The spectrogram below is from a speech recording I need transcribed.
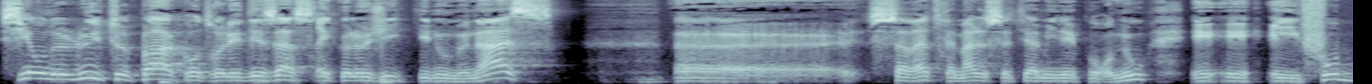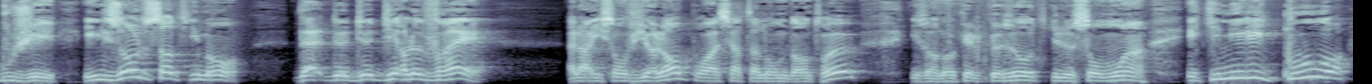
si on ne lutte pas contre les désastres écologiques qui nous menacent, euh, ça va très mal se terminer pour nous et, il faut bouger. ils ont le sentiment de, de, dire le vrai. Alors ils sont violents pour un certain nombre d'entre eux, ils en ont quelques autres qui le sont moins et qui militent pour,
